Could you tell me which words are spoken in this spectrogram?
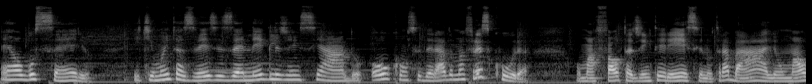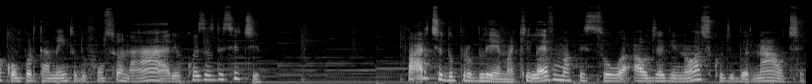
É algo sério e que muitas vezes é negligenciado ou considerado uma frescura, uma falta de interesse no trabalho, um mau comportamento do funcionário, coisas desse tipo. Parte do problema que leva uma pessoa ao diagnóstico de burnout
